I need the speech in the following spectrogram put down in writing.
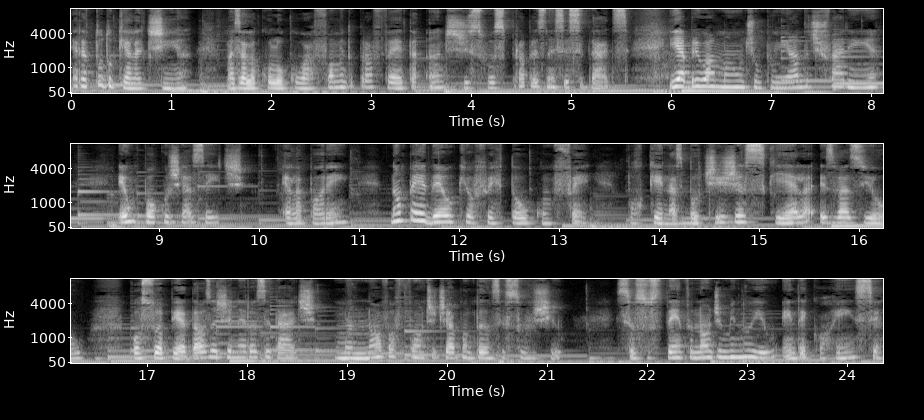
Era tudo o que ela tinha, mas ela colocou a fome do profeta antes de suas próprias necessidades e abriu a mão de um punhado de farinha e um pouco de azeite. Ela, porém, não perdeu o que ofertou com fé, porque nas botijas que ela esvaziou, por sua piedosa generosidade, uma nova fonte de abundância surgiu. Seu sustento não diminuiu em decorrência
